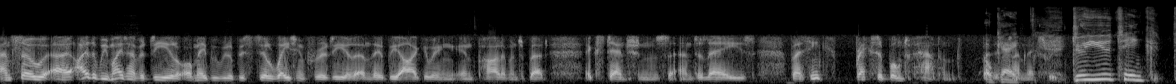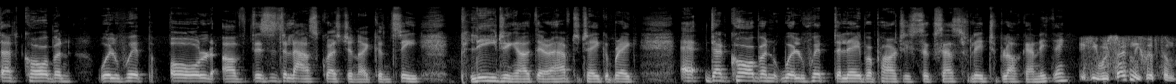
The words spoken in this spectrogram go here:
And so uh, either we might have a deal, or maybe we'll be still waiting for a deal, and they'll be arguing in Parliament about extensions and delays. But I think Brexit won't have happened okay. this time next week. Do you think that Corbyn will whip all of this? Is the last question I can see pleading out there. I have to take a break. Uh, that Corbyn will whip the Labour Party successfully to block anything? He will certainly them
